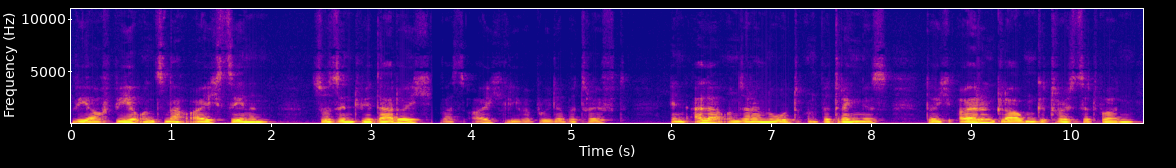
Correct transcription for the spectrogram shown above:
wie auch wir uns nach euch sehnen, so sind wir dadurch, was euch, liebe Brüder, betrifft, in aller unserer Not und Bedrängnis durch euren Glauben getröstet worden.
